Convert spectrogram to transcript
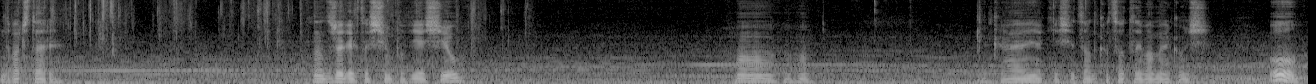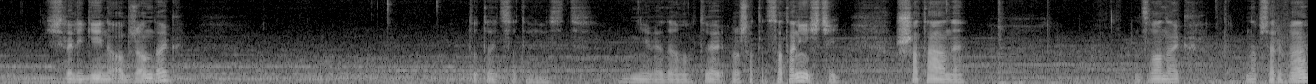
dwa, cztery. Na drzewie ktoś się powiesił. Okej, jakieś jedzonko, co tutaj mamy jakąś... U, jakiś religijny obrządek. Tutaj co to jest? Nie wiadomo. Tu jak- o, szata, sataniści. Szatany. Dzwonek na przerwę.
